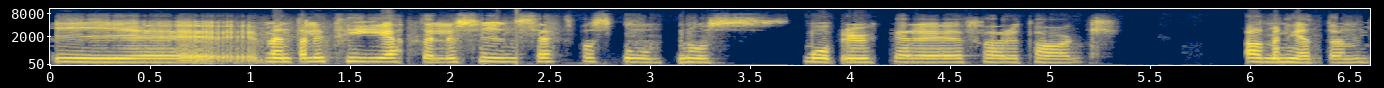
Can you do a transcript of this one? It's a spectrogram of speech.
i eh, mentalitet eller synsätt på skogen hos småbrukare, företag, allmänheten?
